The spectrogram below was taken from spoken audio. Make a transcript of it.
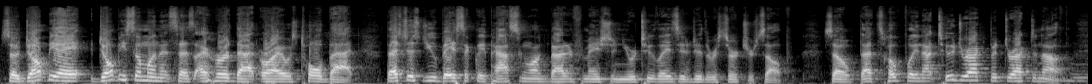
So don't be a don't be someone that says I heard that or I was told that. That's just you basically passing along bad information. You were too lazy to do the research yourself. So that's hopefully not too direct, but direct enough. Mm-hmm.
